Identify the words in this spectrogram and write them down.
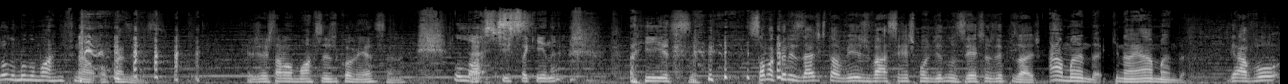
todo mundo morre no final, ou quase isso. Eles já estavam mortos desde o começo, né? Lost É. isso aqui, né? Isso. Só uma curiosidade que talvez vá ser respondida nos extras do episódio. A Amanda, que não é a Amanda, gravou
